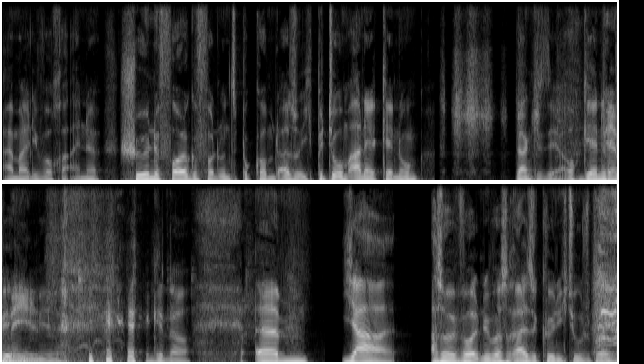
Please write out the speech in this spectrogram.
einmal die Woche eine schöne Folge von uns bekommt. Also ich bitte um Anerkennung. Danke sehr. Auch gerne per, per E-Mail. E genau. Ähm, ja, Achso, wir wollten über das Reisekönigtum sprechen.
